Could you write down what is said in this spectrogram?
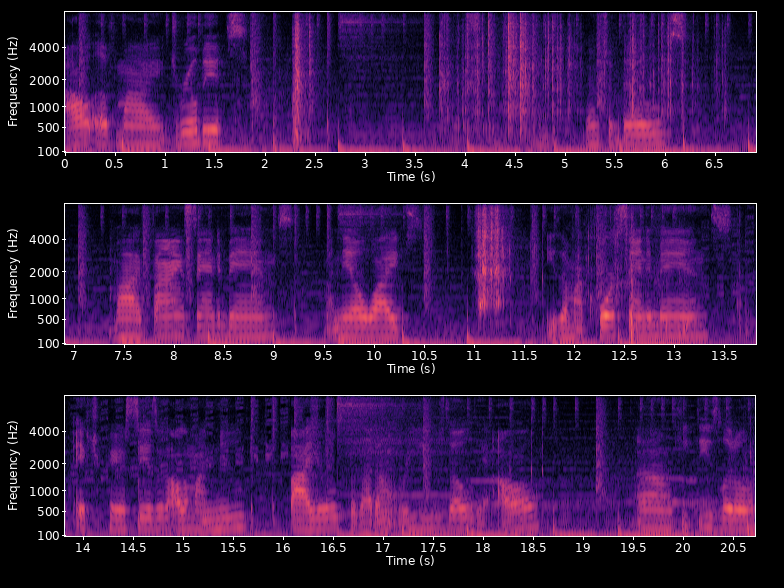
All of my drill bits. A bunch of those. My fine sanding bands, my nail wipes, these are my coarse sanding bands, extra pair of scissors, all of my new files because I don't reuse those at all. Um, keep these little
